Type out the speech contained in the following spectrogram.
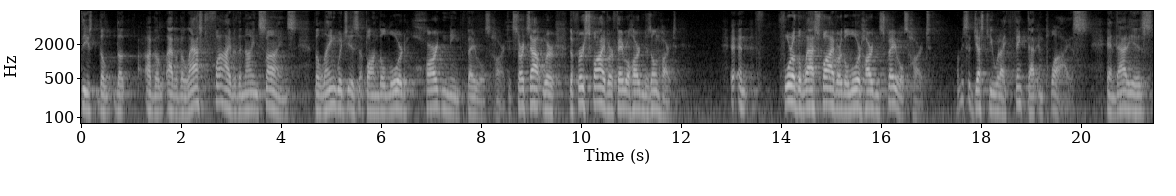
these, the, the, the, out of the last five of the nine signs, the language is upon the Lord hardening Pharaoh's heart. It starts out where the first five are Pharaoh hardened his own heart. And four of the last five are the Lord hardens Pharaoh's heart. Let me suggest to you what I think that implies, and that is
